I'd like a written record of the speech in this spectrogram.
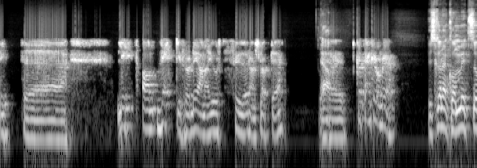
Litt, uh, litt an, vekk fra det han har gjort før han slapp det. Ja. Eh, hva tenker du om det? Husker den kom ut så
